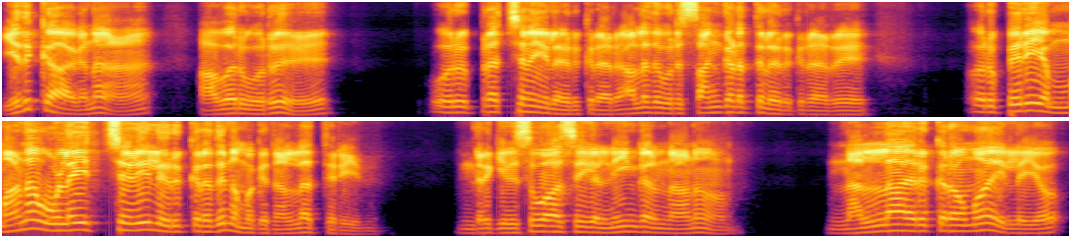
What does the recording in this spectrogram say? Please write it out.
எதுக்காகனா அவர் ஒரு ஒரு பிரச்சனையில இருக்கிறாரு அல்லது ஒரு சங்கடத்துல இருக்கிறாரு. ஒரு பெரிய மன உளைச்சலில் இருக்கிறது நமக்கு நல்லா தெரியுது. இன்றைக்கு விசுவாசிகள் நீங்கள் நானும் நல்லா இருக்கிறோமோ இல்லையோ?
